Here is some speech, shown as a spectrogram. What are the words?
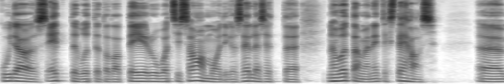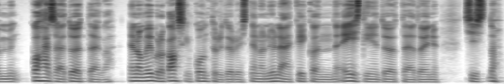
kuidas ettevõtted adapteeruvad, siis samamoodi ka selles, et äh, noh, võtame näiteks tehas ähm, kahesaja töötajaga, neil on võib-olla kakskümmend kontoritöölist, neil on ülejäänud, kõik on eesliini töötajad, on ju, siis noh,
